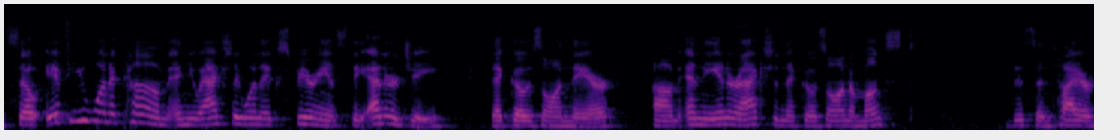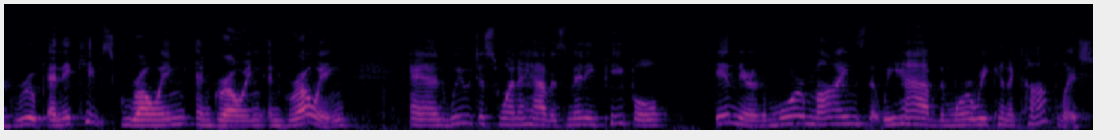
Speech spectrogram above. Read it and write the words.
So if you want to come and you actually want to experience the energy that goes on there um, and the interaction that goes on amongst this entire group, and it keeps growing and growing and growing, and we just want to have as many people in there. The more minds that we have, the more we can accomplish.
